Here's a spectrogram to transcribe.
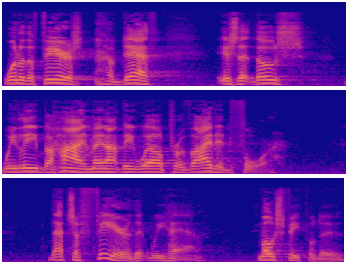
One of the fears of death is that those we leave behind may not be well provided for. That's a fear that we have. Most people do.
